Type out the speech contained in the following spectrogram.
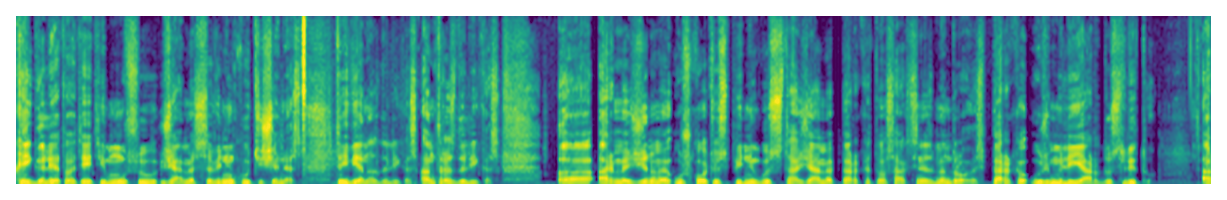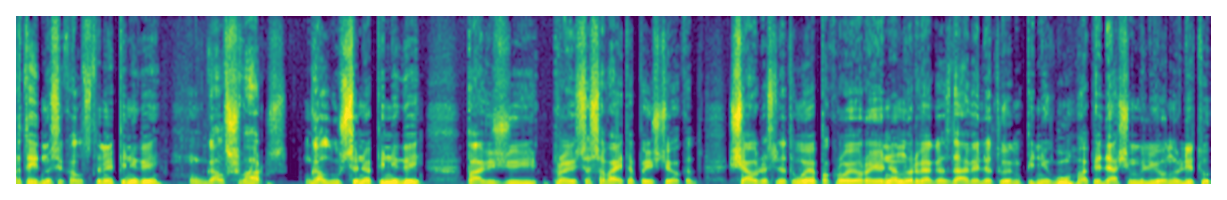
kai galėtų ateiti į mūsų žemės savininkų kišenės. Tai vienas dalykas. Antras dalykas, ar mes žinome, už kokius pinigus tą žemę perka tos akcinės bendrovės? Perka už milijardus litų. Ar tai nusikalstami pinigai, gal švarus, gal užsienio pinigai. Pavyzdžiui, praėjusią savaitę paaiškėjo, kad Šiaurės Lietuvoje, Pakruojo rajone, Norvegas davė lietuviam pinigų apie 10 milijonų litų,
